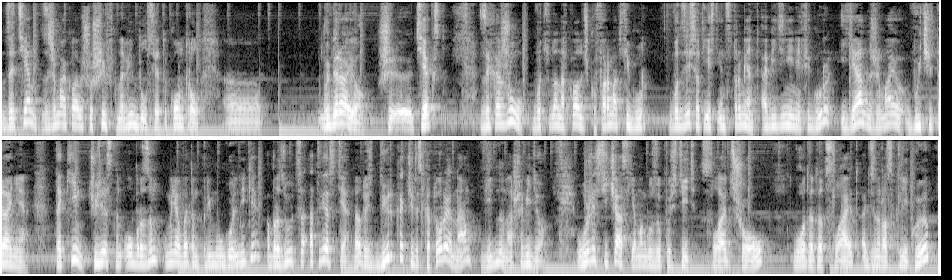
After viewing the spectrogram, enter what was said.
затем зажимаю клавишу Shift на Windows, это Ctrl, э, выбираю э, текст, захожу вот сюда на вкладочку формат фигур, вот здесь вот есть инструмент объединения фигур, и я нажимаю вычитание. Таким чудесным образом у меня в этом прямоугольнике образуется отверстие, да, то есть дырка, через которое нам видно наше видео. Уже сейчас я могу запустить слайд-шоу, вот этот слайд, один раз кликаю,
